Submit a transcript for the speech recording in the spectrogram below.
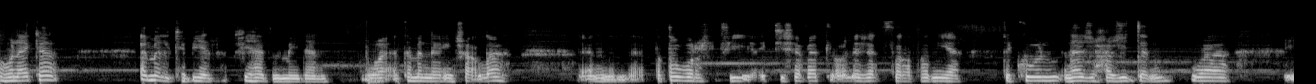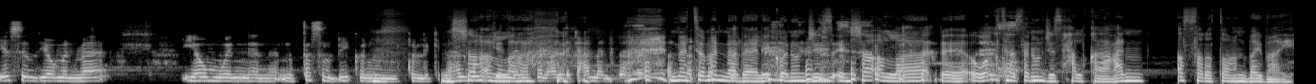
هناك أمل كبير في هذا الميدان وأتمنى إن شاء الله أن التطور في اكتشافات العلاجات السرطانية تكون ناجحة جدا ويصل يوما ما يوم وين نتصل بك ونقول لك إن شاء الله. يكون عندك عمل؟ نتمنى ذلك وننجز إن شاء الله. وقتها سننجز حلقة عن السرطان. bye bye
